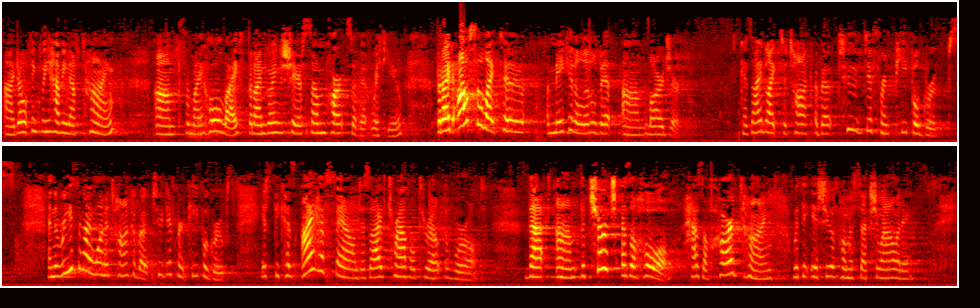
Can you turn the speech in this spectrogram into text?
I don't think we have enough time um, for my whole life, but I'm going to share some parts of it with you. But I'd also like to make it a little bit um, larger, because I'd like to talk about two different people groups. And the reason I want to talk about two different people groups is because I have found, as I've traveled throughout the world, that um, the church as a whole has a hard time with the issue of homosexuality.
